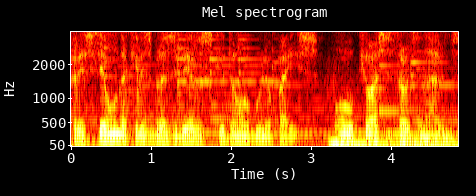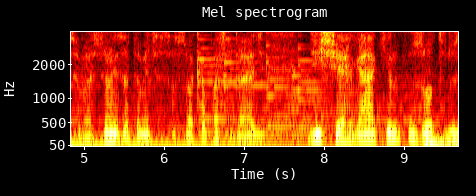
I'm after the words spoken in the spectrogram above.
pareceu um daqueles brasileiros que dão orgulho ao país. O que eu acho extraordinário do Sebastião é exatamente essa sua capacidade de enxergar aquilo que os outros,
